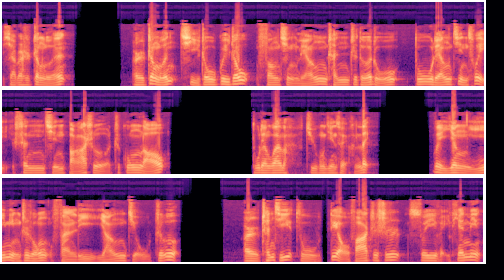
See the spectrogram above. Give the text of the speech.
下边是正伦，而正伦弃州归州，方庆良臣之得主，都梁尽瘁，身勤跋涉之功劳。都梁关嘛，鞠躬尽瘁，很累，为应一命之荣，反离养酒之恶。而陈其祖调伐之师，虽违天命，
